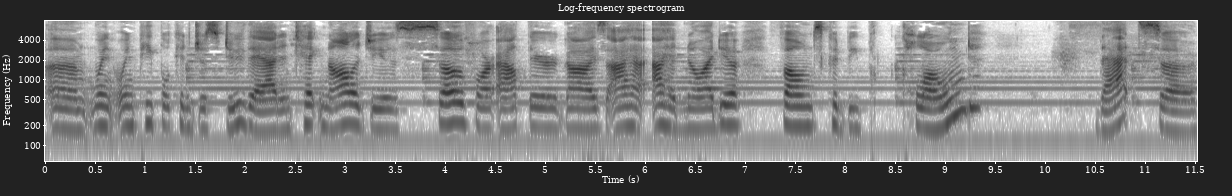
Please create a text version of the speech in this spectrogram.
um, when, when people can just do that. And technology is so far out there, guys. I, ha I had no idea phones could be cloned. That's, uh,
